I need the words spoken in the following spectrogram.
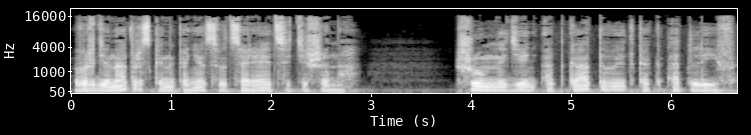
в ординаторской, наконец, воцаряется тишина. Шумный день откатывает, как отлив.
